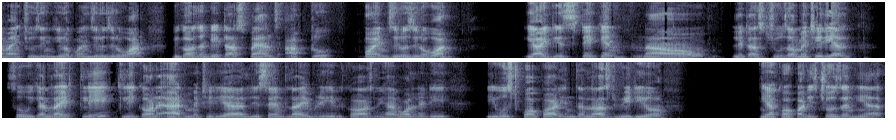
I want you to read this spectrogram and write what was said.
am i choosing 0 0.001 because the data spans up to 0.001 yeah it is taken. Now let us choose a material. So we can right click click on add material recent library because we have already used copper in the last video. Yeah copper is chosen here.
